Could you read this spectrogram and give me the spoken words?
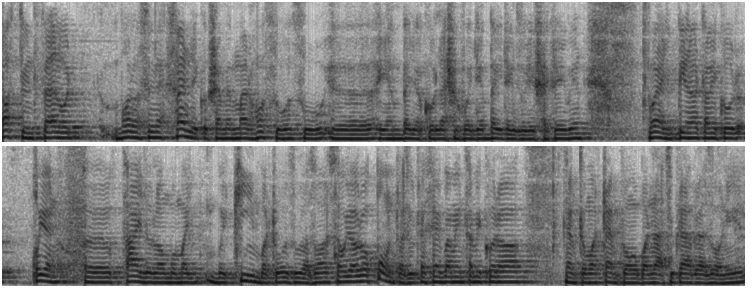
Azt tűnt fel, hogy valószínűleg szándékosan, mert már hosszú-hosszú ilyen begyakorlások, vagy ilyen beidegződések révén van egy pillanat, amikor olyan ö, fájdalomban vagy, vagy kínba torzul az arca, hogy arról pont az jut eszembe, mint amikor a, nem tudom, a templomban látjuk ábrázolni,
